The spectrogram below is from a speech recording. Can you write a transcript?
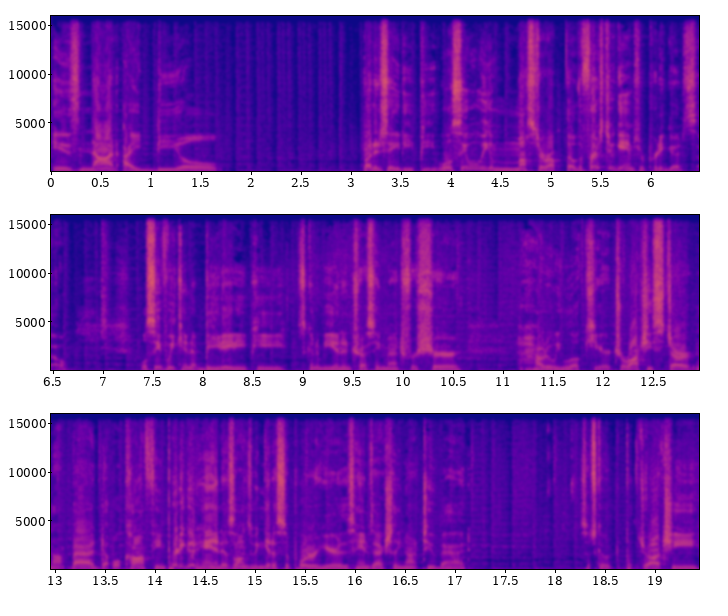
is not ideal, but it's ADP. We'll see what we can muster up though. The first two games were pretty good, so We'll see if we can beat ADP. It's to be an interesting match for sure. How do we look here? Jirachi start, not bad. Double Koffing, pretty good hand. As long as we can get a supporter here, this hand's actually not too bad. So let's go put Jirachi.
